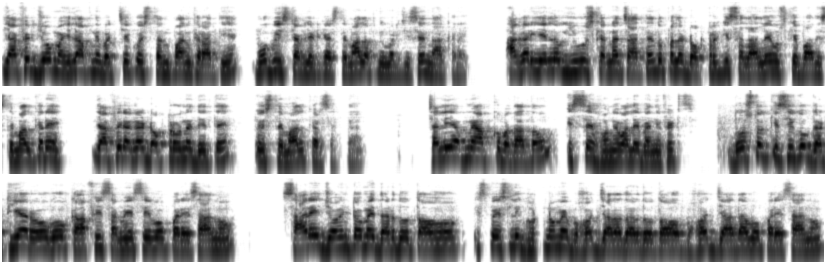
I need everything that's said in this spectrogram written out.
या फिर जो महिला अपने बच्चे को स्तनपान कराती हैं, वो भी इस टैबलेट का इस्तेमाल अपनी मर्ज़ी से ना करें। अगर ये लोग यूज़ करना चाहते हैं तो पहले डॉक्टर की सलाह लें, उसके बाद इस्तेमाल करें या फिर अगर डॉक्टर उन्हें देते हैं तो इस्तेमाल कर सकते हैं। चलिए अब मैं आपको बताता हूँ इससे होने वाले बेनिफिट्स दोस्तों, किसी को गठिया रोग हो, काफ़ी समय से वो परेशान हो, सारे जॉइंटों में दर्द होता हो स्पेशली घुटनों में बहुत ज़्यादा दर्द होता हो, बहुत ज़्यादा वो परेशान हो,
